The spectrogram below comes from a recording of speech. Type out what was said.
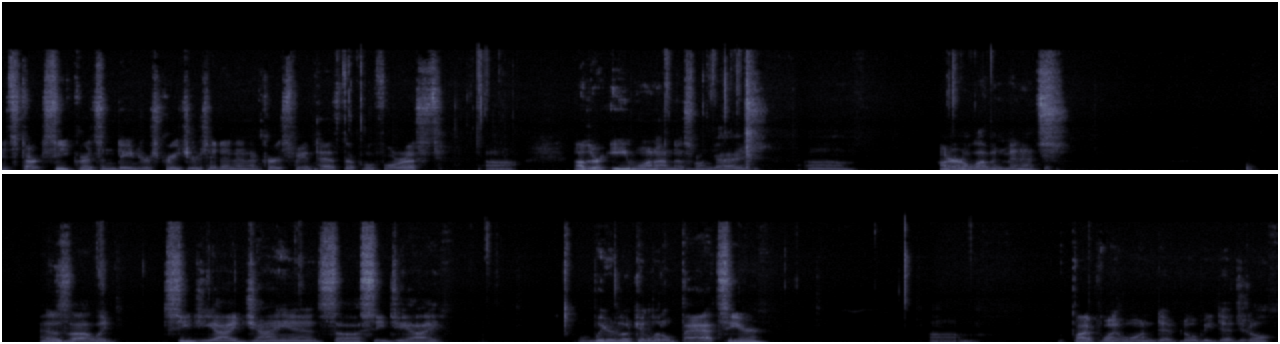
its dark secrets and dangerous creatures hidden in a cursed fantastical forest. Uh, another E1 on this one, guys. Um, 111 minutes. It has uh, like CGI giants, uh, CGI weird looking little bats here. Um, 5.1 Dolby Digital.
